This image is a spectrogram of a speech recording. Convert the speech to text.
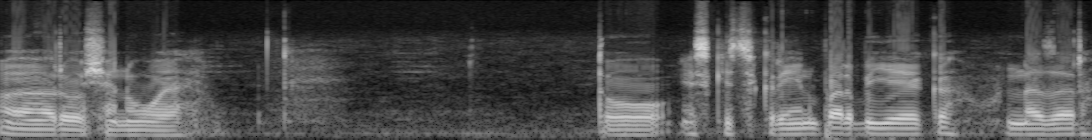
रोशन हुआ है। तो इसकी स्क्रीन पर भी एक नज़र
